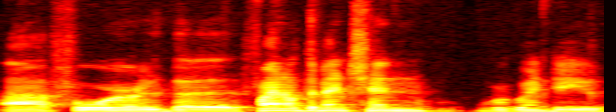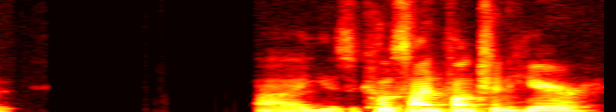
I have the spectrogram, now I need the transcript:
uh, for the final dimension, we're going to uh, use a cosine function here.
